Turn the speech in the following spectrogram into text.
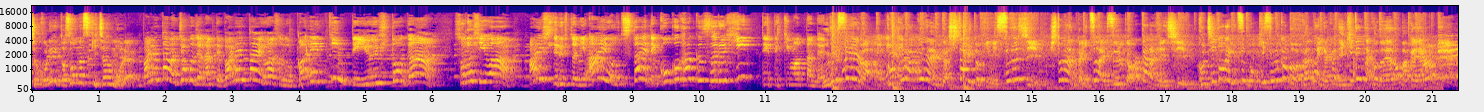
チョコレートそんな好きちゃうもん俺。バレンタインはチョコじゃなくてバレンタインはそのバレンティンっていう人がその日は愛してる人に愛を伝えて告白する日って言って決まったんだよ。うるせえわ。告白なんかしたい時にするし人なんかいつ愛するか分からへんしこっちとらいつ勃起するかも分かんない中で生きてたこの野郎バカ野郎め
